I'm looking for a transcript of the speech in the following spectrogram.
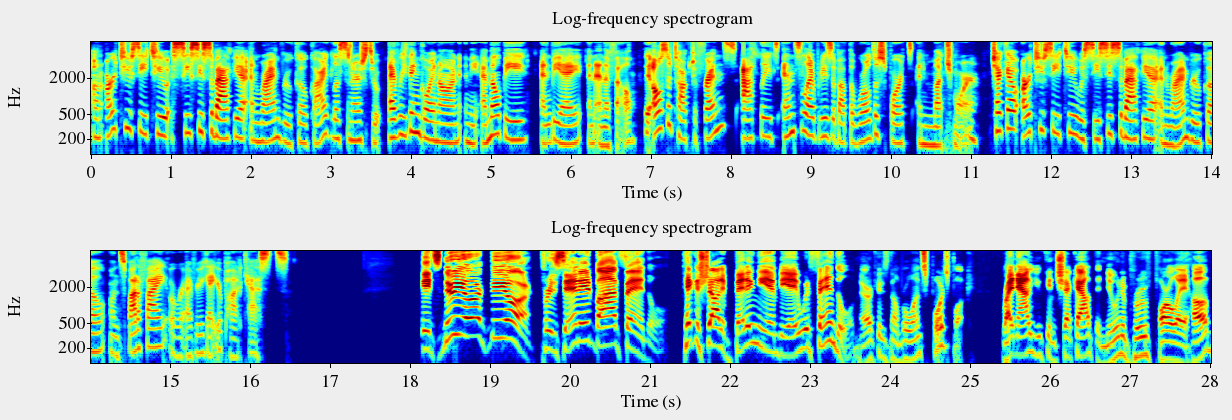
On R2C2, CC Sabathia and Ryan Ruocco guide listeners through everything going on in the MLB, NBA, and NFL. They also talk to friends, athletes, and celebrities about the world of sports and much more. Check out R2C2 with CC Sabathia and Ryan Ruocco on Spotify or wherever you get your podcasts. It's New York, New York, presented by FanDuel. Take a shot at betting the NBA with FanDuel, America's number one sports book. Right now, you can check out the new and improved Parlay Hub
